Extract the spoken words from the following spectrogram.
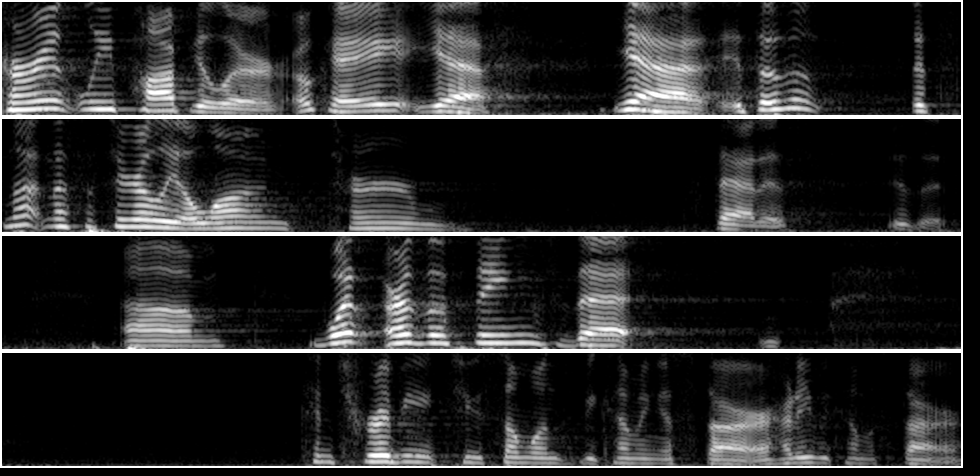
currently popular. Okay, yes. Yeah, it doesn't, it's not necessarily a long term status, is it? Um, what are the things that contribute to someone's becoming a star? How do you become a star?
